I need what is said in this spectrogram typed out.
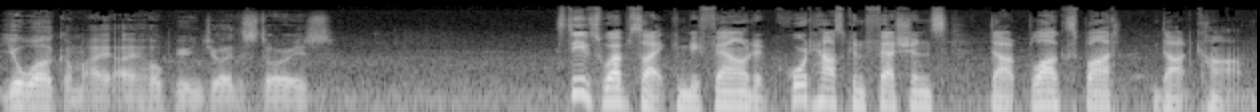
You're welcome. I, I hope you enjoy the stories. Steve's website can be found at courthouseconfessions.blogspot.com.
